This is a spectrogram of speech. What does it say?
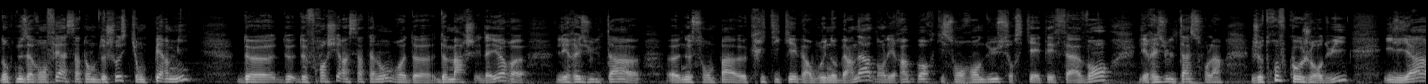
Donc nous avons fait un certain nombre de choses qui ont permis de, de, franchir un certain nombre de, de marches. Et d'ailleurs, les résultats euh, euh, ne sont pas euh, critiqués par Bruno Bernard. Dans les rapports qui sont rendus sur ce qui a été fait avant, les résultats sont là. Je trouve qu'aujourd'hui, il y a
